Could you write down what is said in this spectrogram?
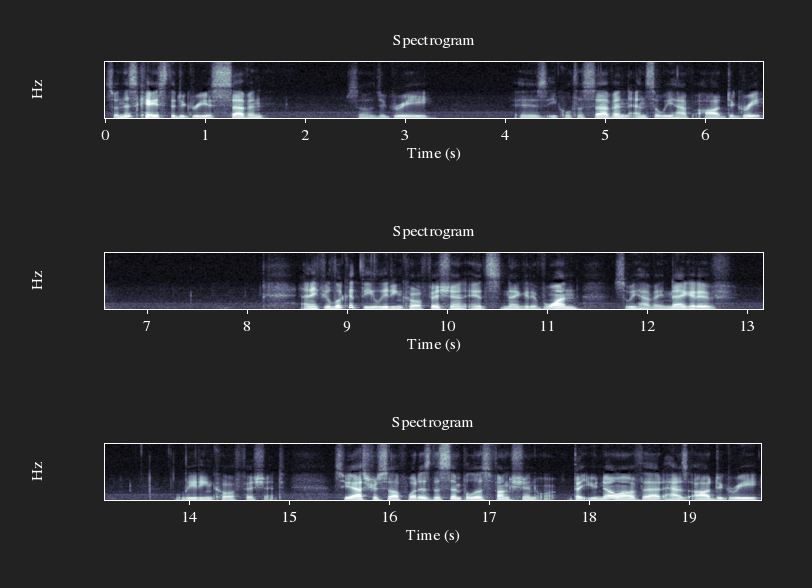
So in this case, the degree is 7. So the degree is equal to 7, and so we have odd degree. And if you look at the leading coefficient, it's negative 1, so we have a negative leading coefficient. So you ask yourself, what is the simplest function that you know of that has odd degree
